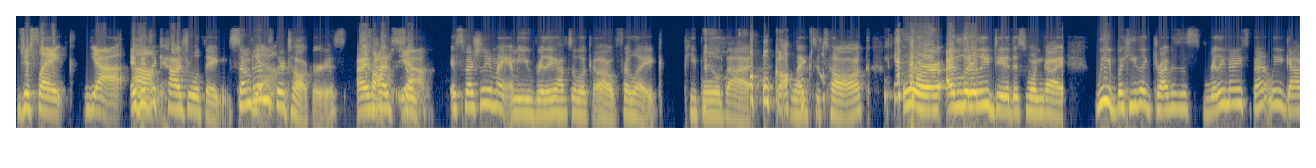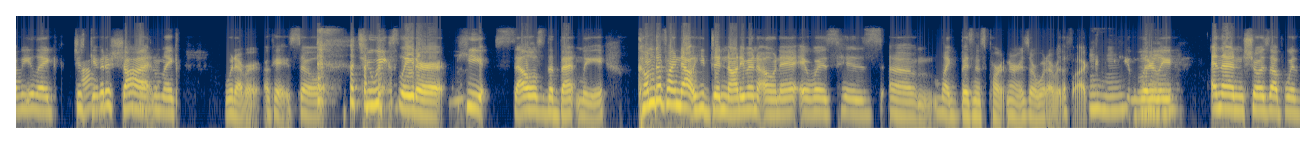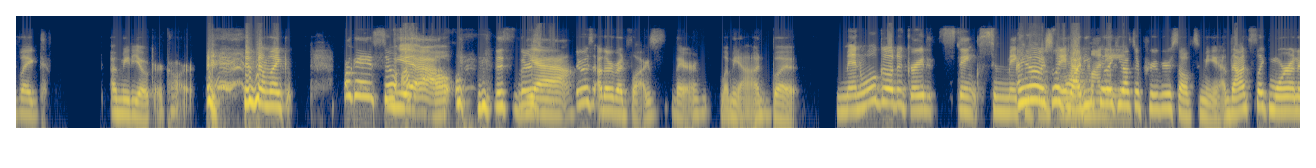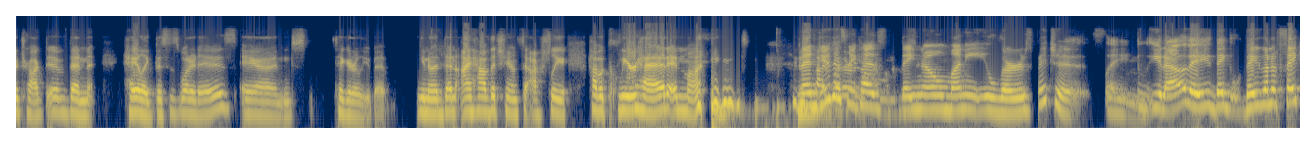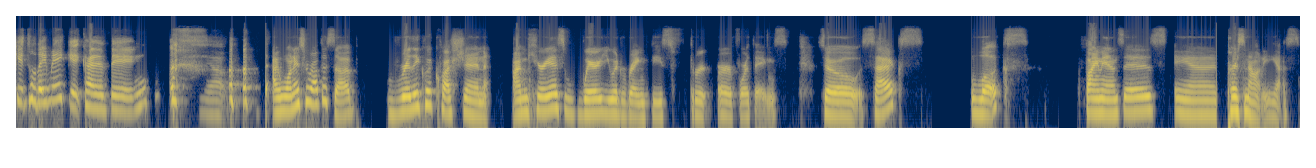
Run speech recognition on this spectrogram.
just like yeah if um, it's a casual thing, sometimes yeah. they're talkers. I've talk- had so, yeah especially in Miami, you really have to look out for like people that oh like to talk. Or I literally dated this one guy. Wait, but he like drives this really nice Bentley, Gabby. Like, just Wow. give it a shot. Okay. And I'm like, whatever. Okay, so two weeks later, he sells the Bentley. Come to find out, he did not even own it. It was his um like business partners or whatever the fuck. Mhm, He literally mhm. and then shows up with like a mediocre car. and I'm like, okay, so Yeah. this there's yeah. there was other red flags there. Let me add, but Men will go to great extints to make I know it's like, why do you money. feel like you have to prove yourself to me? That's like more unattractive than, hey, like this is what it is, and take it or leave it. You know, then I have the chance to actually have a clear head and mind. Men do this whether or not I because they know money lures bitches. Like Mm. you know, they they they're gonna fake it till they make it, kind of thing. Yeah. I wanted to wrap this up. Really quick question. I'm curious where you would rank these three or four things. So, sex, looks, finances, and personality. Yes.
